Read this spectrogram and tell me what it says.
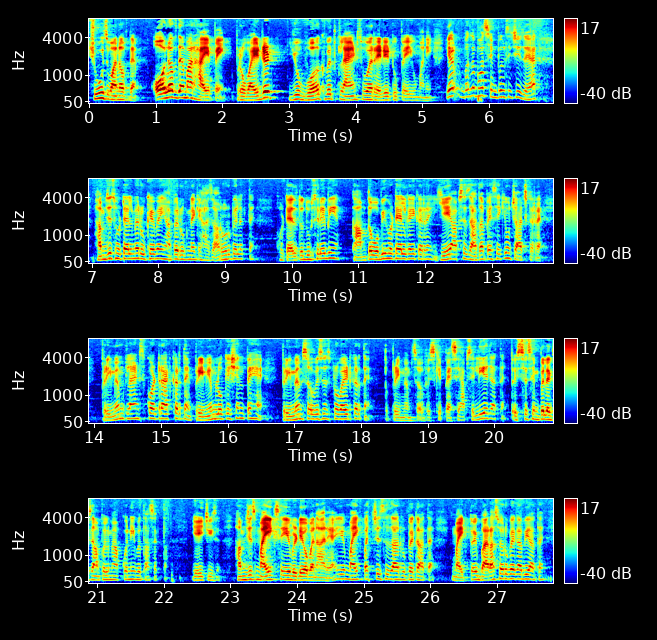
choose one of them all of them are high paying provided you work with clients who are ready to pay you money यार मतलब बहुत सिंपल सी चीज़ है यार। हम जिस होटल में रुके हुए यहाँ पे रुकने के हज़ारों रुपए लगते हैं। होटल तो दूसरे भी हैं। काम तो वो भी होटल का ही कर रहे हैं। ये आपसे ज़्यादा पैसे क्यों चार्ज कर रहे हैं? प्रीमियम क्लाइंट्स को अट्रैक्ट करते हैं प्रीमियम लोकेशन पे हैं प्रीमियम सर्विसेज़ प्रोवाइड करते हैं तो प्रीमियम सर्विस के पैसे आपसे लिए जाते हैं। तो इससे सिंपल एग्ज़ाम्पल मैं आपको नहीं बता सकता। यही चीज़ है। हम जिस माइक से ये वीडियो बना रहे हैं, ये माइक पच्चीस हज़ार रुपये का आता है। माइक तो एक बारह सौ रुपये का भी आता है।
